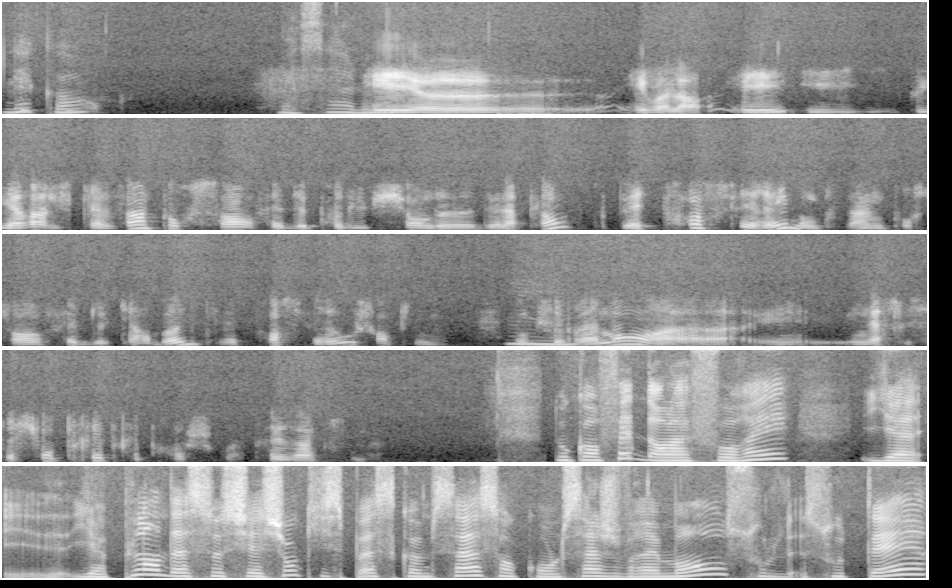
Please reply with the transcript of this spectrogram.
D'accord. Bah. Et, euh, et voilà. Et, et il peut y avoir jusqu'à 20% en fait de production de, de la plante qui peut être transférée, donc 20% en fait de carbone qui va être transféré aux champignons. Donc Hmm. c'est vraiment euh, une association très très proche, quoi, très intime. Donc en fait, dans la forêt, il y a, y a plein d'associations qui se passent comme ça sans qu'on le sache vraiment, sous, sous terre.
